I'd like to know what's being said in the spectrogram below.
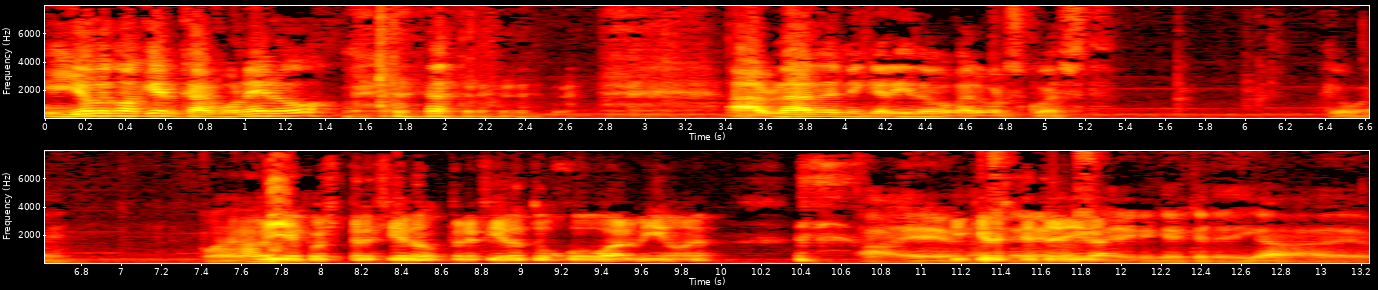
Y yo vengo aquí el carbonero a hablar de mi querido Gargoyle's Quest. Qué guay. Pues. Oye, pues prefiero, prefiero tu juego al mío, ¿eh? A ver, ¿Qué no quieres sé, que te no diga? sé, ¿qué quieres que te diga? A ver.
